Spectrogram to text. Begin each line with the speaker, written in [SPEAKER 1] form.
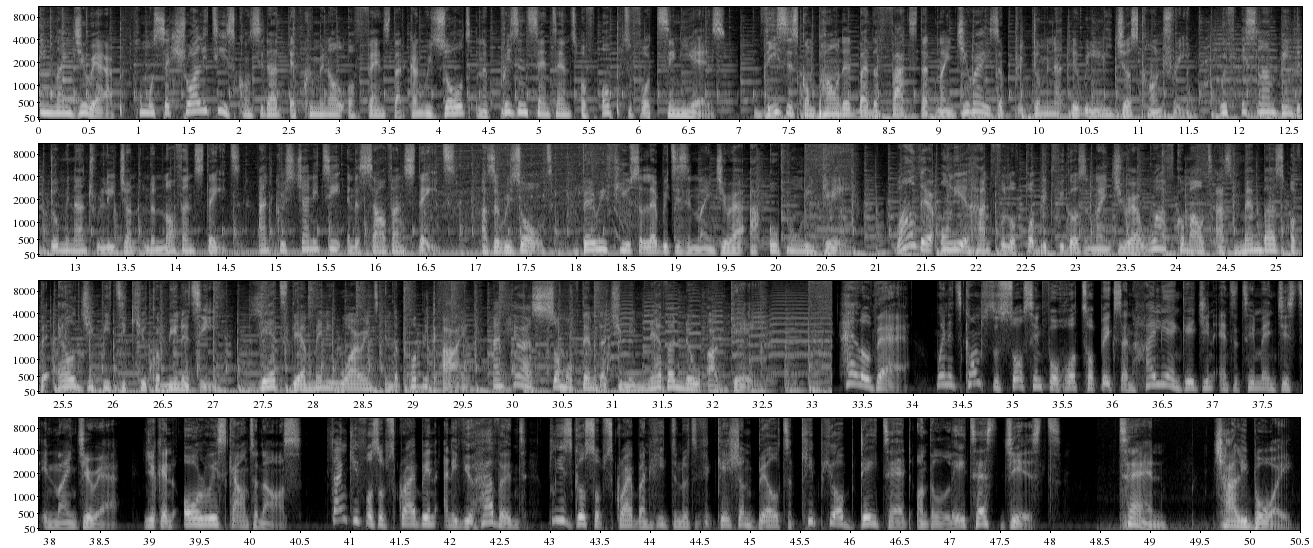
[SPEAKER 1] In Nigeria, homosexuality is considered a criminal offense that can result in a prison sentence of up to 14 years. This is compounded by the fact that Nigeria is a predominantly religious country, with Islam being the dominant religion in the northern states and Christianity in the southern states. As a result, very few celebrities in Nigeria are openly gay. While there are only a handful of public figures in Nigeria who have come out as members of the LGBTQ community, yet there are many aren't in the public eye and here are some of them that you may never know are gay. Hello there! When it comes to sourcing for hot topics and highly engaging entertainment gist in Nigeria, you can always count on us. Thank you for subscribing and if you haven't, please go subscribe and hit the notification bell to keep you updated on the latest gists. 10. Charly Boy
